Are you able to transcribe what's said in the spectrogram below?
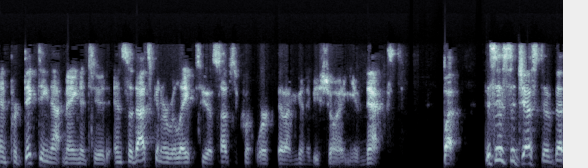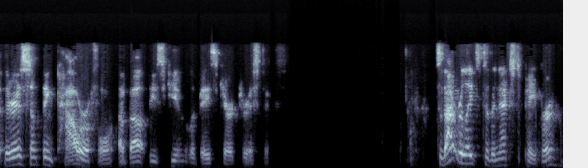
and predicting that magnitude, and so that's going to relate to a subsequent work that I'm going to be showing you next. But this is suggestive that there is something powerful about these cumulative-based characteristics. So that relates to the next paper,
